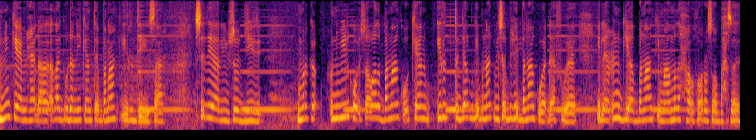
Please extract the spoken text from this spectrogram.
Ninkii maxay dhahday adaa gabadhan ii keentay banaanka iyo iga saar. Sidii aa liib soo jiiday marka wiilka isoo wada banaanka keena iridtajaalka markii banaanka liisoo bixi banaanka waa dhaafi waaye ilaan cunugiyaa banaanka imaad madaxa hore soo baxsaday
